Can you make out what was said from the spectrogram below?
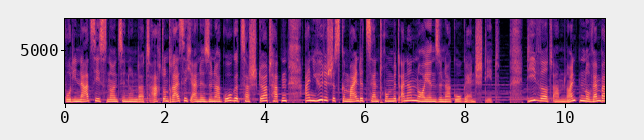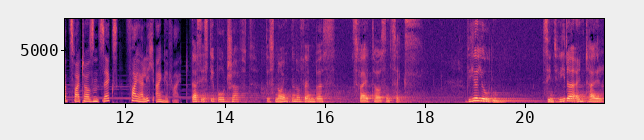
wo die Nazis 1938 eine Synagoge zerstört hatten, ein jüdisches Gemeindezentrum mit einer neuen Synagoge entsteht. Die wird am 9. November 2006 feierlich eingeweiht. Das ist die Botschaft des 9. November 2006. Wir Juden sind wieder ein Teil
